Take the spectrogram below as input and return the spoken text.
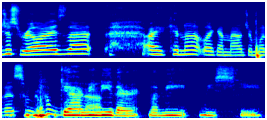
just realized that I cannot like imagine what it is. so Yeah, me neither. Let me let me see.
